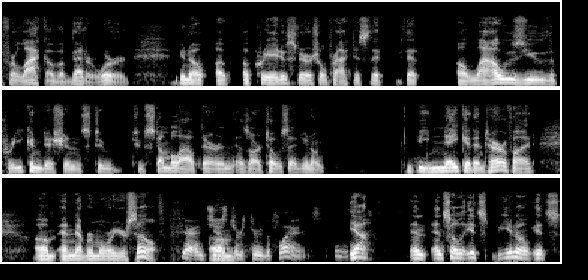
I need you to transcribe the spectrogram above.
for lack of a better word you know a, a creative spiritual practice that that allows you the preconditions to to stumble out there and as artaud said you know be naked and terrified um, and never more yourself. Yeah and um, gesture um, through the flames yeah. and and so it's you know it's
